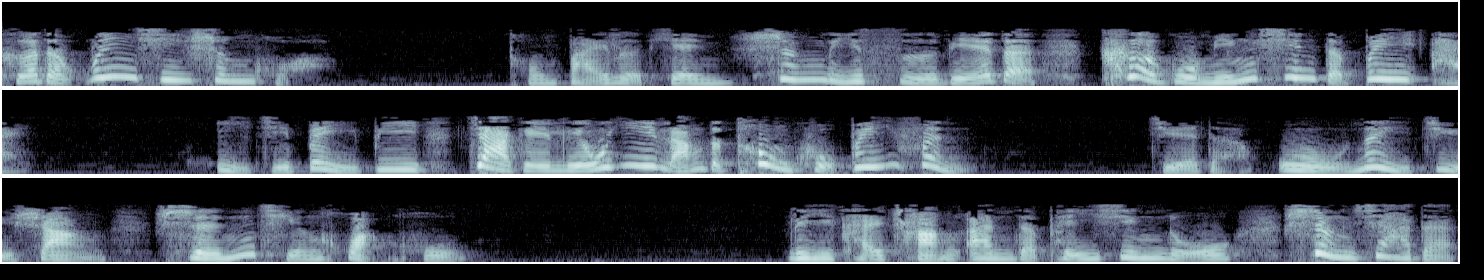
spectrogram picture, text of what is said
合的温馨生活，同白乐天生离死别的刻骨铭心的悲哀，以及被逼嫁给刘一郎的痛苦悲愤。觉得五内俱伤，神情恍惚。离开长安的裴兴奴，剩下的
